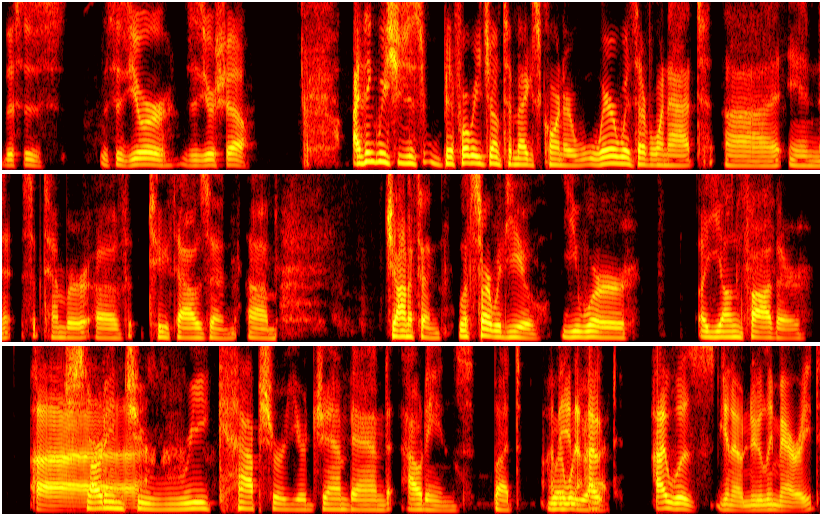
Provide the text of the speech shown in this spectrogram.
this is this is your this is your show. I think we should just before we jump to Meg's corner, where was everyone at uh, in September of 2000? Um, Jonathan, let's start with you. You were a young father, Uh, starting to recapture your jam band outings, but I where mean, were you I- at? I was, you know, newly married,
